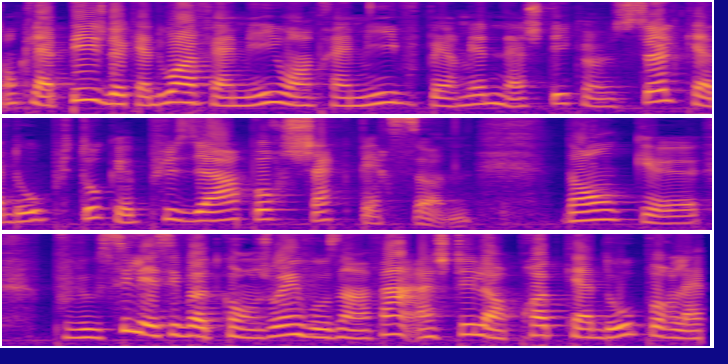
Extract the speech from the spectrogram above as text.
Donc, la pige de cadeaux en famille ou entre amis vous permet de n'acheter qu'un seul cadeau plutôt que plusieurs pour chaque personne. Donc, euh, vous pouvez aussi laisser votre conjoint, vos enfants acheter leur propre cadeau pour la,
